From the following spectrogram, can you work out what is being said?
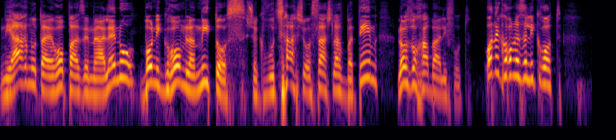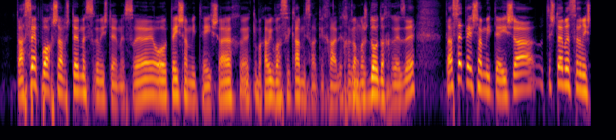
ניערנו את האירופה הזה מעלינו, בוא נגרום למיתוס שקבוצה שעושה שלב בתים לא זוכה באליפות. בוא נגרום לזה לקרות. תעשה פה עכשיו 12 מ-12, או 9 מ-9, כי מכבי כבר סיכרה משחק אחד, יש לך גם אשדוד אחרי זה. תעשה 9 מ-9, 12 מ-12,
